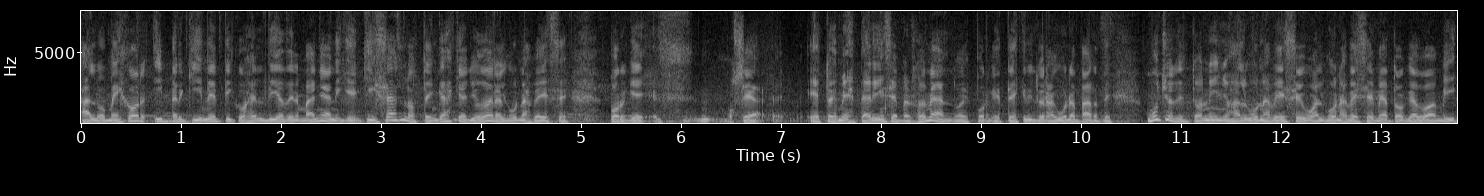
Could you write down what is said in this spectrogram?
a lo mejor hiperkinéticos el día del mañana que quizás los tengas que ayudar algunas veces, porque, o sea, esto es mi experiencia personal, no es porque esté escrito en alguna parte, muchos de estos niños algunas veces o algunas veces me ha tocado a mí,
